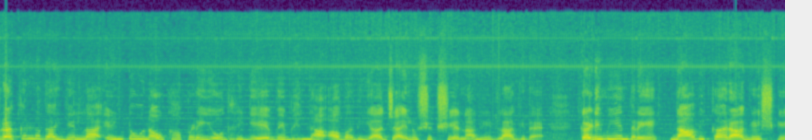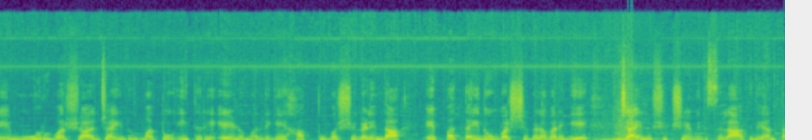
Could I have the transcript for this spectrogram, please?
ಪ್ರಕರಣದ ಎಲ್ಲ ಎಂಟು ನೌಕಾಪಡೆ ಯೋಧರಿಗೆ ವಿಭಿನ್ನ ಅವಧಿಯ ಜೈಲು ಶಿಕ್ಷೆಯನ್ನ ನೀಡಲಾಗಿದೆ. ಕಡಿಮೆ ಎಂದರೆ ನಾವಿಕ ರಾಗೇಶ್ಗೆ ಮೂರು ವರ್ಷ ಜೈಲು ಮತ್ತು ಇತರೆ ಏಳು ಮಂದಿಗೆ ಹತ್ತು ವರ್ಷಗಳಿಂದ ಇಪ್ಪತ್ತೈದು ವರ್ಷಗಳವರೆಗೆ ಜೈಲು ಶಿಕ್ಷೆ ವಿಧಿಸಲಾಗಿದೆ ಅಂತ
